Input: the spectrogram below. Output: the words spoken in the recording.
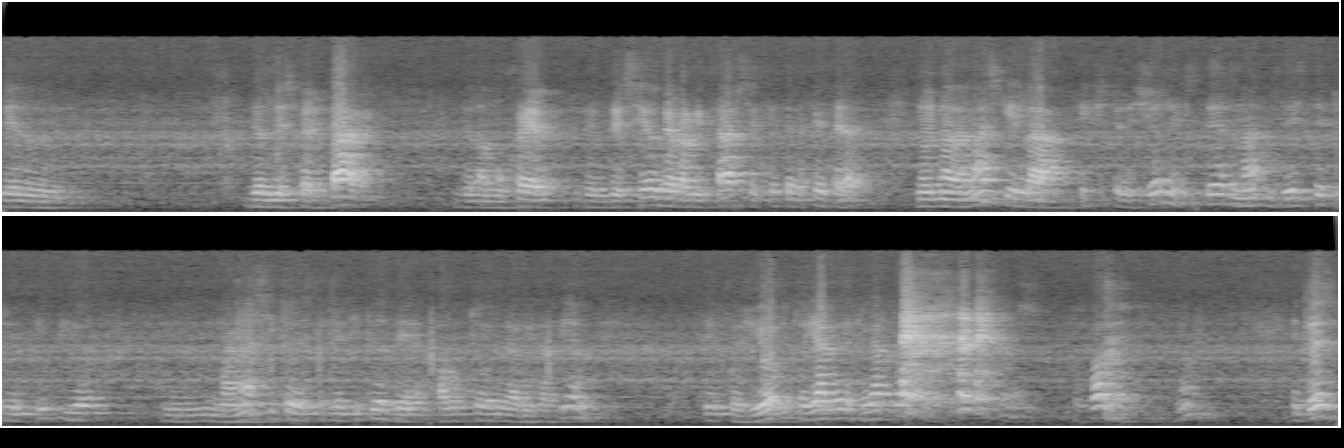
del, del despertar de la mujer, del deseo de realizarse, etcétera, etcétera, no es nada más que la expresión externa de este principio mm, manásico, de este principio de autorrealización. Pues yo estoy harto de fregar todo. Pues ¿no? Entonces,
